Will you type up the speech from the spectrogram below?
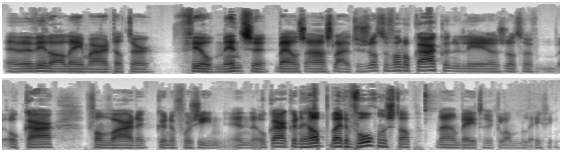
En we willen alleen maar dat er veel mensen bij ons aansluiten, zodat we van elkaar kunnen leren, zodat we elkaar van waarde kunnen voorzien en elkaar kunnen helpen bij de volgende stap naar een betere klantbeleving.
